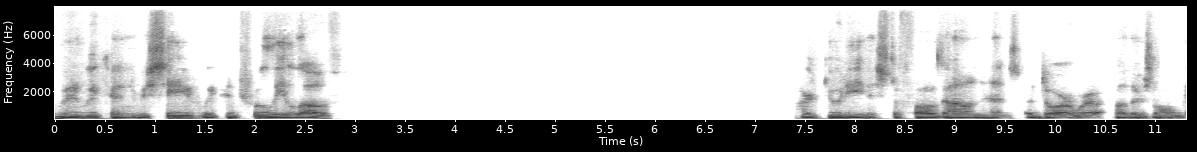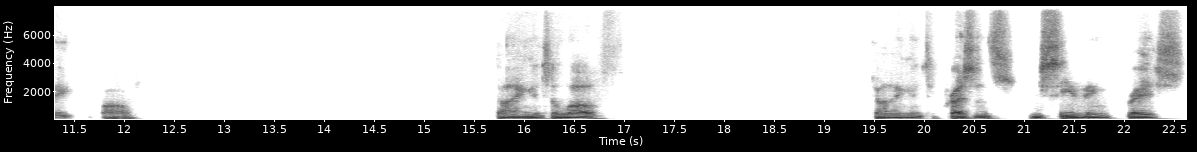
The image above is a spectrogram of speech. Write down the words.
When we can receive, we can truly love. Our duty is to fall down and adore where others only bow. Dying into love, dying into presence, receiving grace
